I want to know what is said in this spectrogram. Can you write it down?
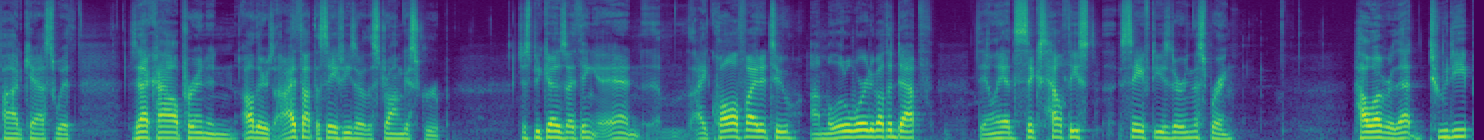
podcast with Zach Heilprin and others. I thought the safeties are the strongest group, just because I think, and I qualified it too. I'm a little worried about the depth. They only had six healthy safeties during the spring. However, that too deep,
